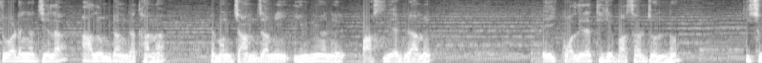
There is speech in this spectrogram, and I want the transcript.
চুয়াডাঙ্গা জেলা আলমডাঙ্গা থানা এবং জামজামি ইউনিয়নের পাঁচলিয়া গ্রামে এই কলেরা থেকে বাঁচার জন্য কিছু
